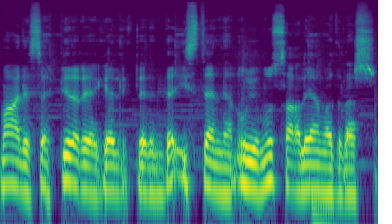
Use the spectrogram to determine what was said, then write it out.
maalesef bir araya geldiklerinde istenilen uyumu sağlayamadılar.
